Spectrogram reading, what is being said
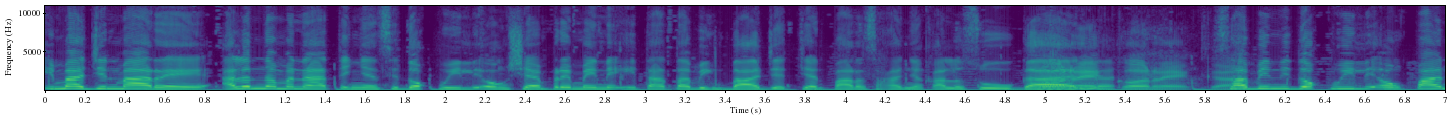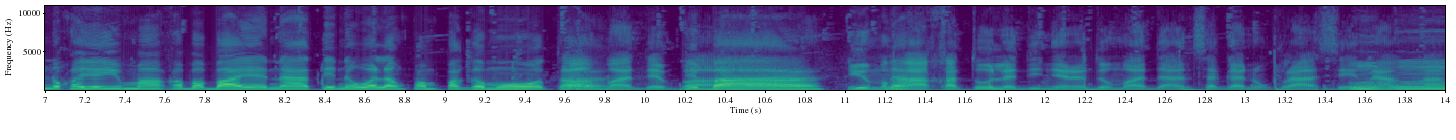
Imagine Mare, alam naman natin yan si Doc Willie Ong. Siyempre may naitatabing budget yan para sa kanyang kalusugan. Correct, correct. Sabi ni Doc Willie Ong, paano kaya yung mga kababayan natin na walang pampagamot? Tama, di ba? Diba? Yung mga katulad din niya na dumadaan sa ganong klase ng Mm-mm. ah,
